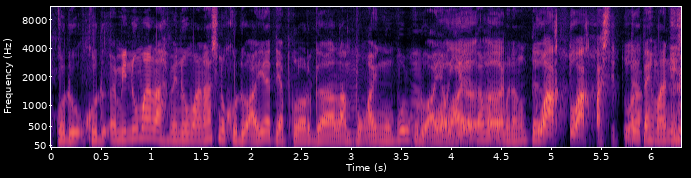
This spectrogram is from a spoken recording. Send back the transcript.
kudu kudu eh, minuman lah minuman khas nu kudu aya tiap keluarga Lampung aing ngumpul kudu aya Oh wae iya, eta mah eh, teu menang teu. tuak tuak pasti Teu tuak. teh manis.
